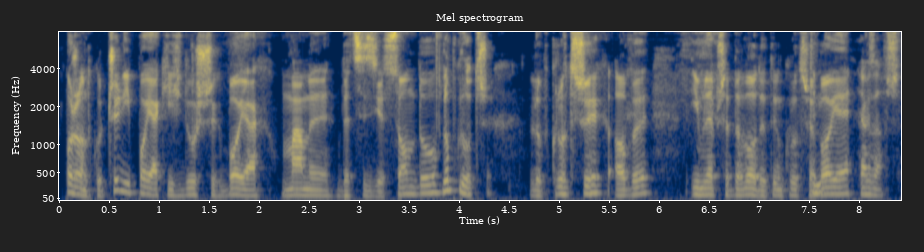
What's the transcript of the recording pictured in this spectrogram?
W porządku, czyli po jakichś dłuższych bojach mamy decyzję sądu. Lub krótszych lub krótszych, oby. Im lepsze dowody, tym krótsze tym, boje. Jak zawsze.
